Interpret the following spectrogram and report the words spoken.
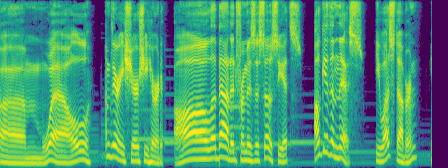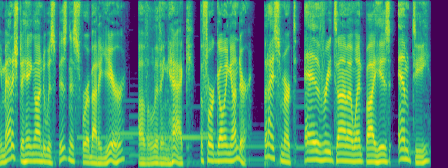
Um, well, I'm very sure she heard all about it from his associates. I'll give him this. He was stubborn. He managed to hang on to his business for about a year, of a living heck before going under, but I smirked every time I went by his empty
